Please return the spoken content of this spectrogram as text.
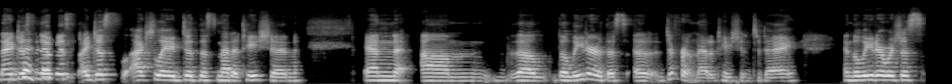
And I just noticed, I just actually did this meditation and um, the the leader this uh, different meditation today and the leader was just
